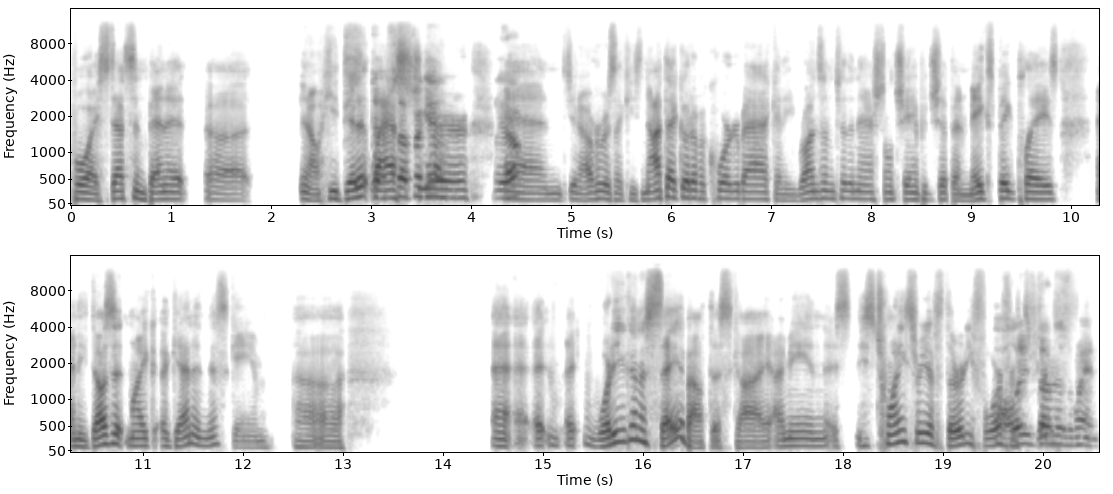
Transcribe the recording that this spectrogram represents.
boy, Stetson Bennett, uh, you know, he did it Steps last year, yeah. and you know, everybody's like, he's not that good of a quarterback, and he runs them to the national championship and makes big plays, and he does it, Mike, again in this game. Uh, what are you going to say about this guy? I mean, he's 23 of 34. All for he's done is win.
